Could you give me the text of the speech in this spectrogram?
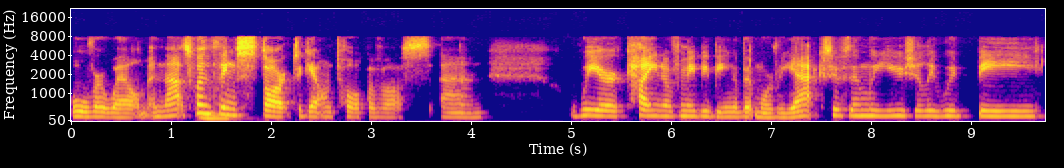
overwhelm, and that's when mm. things start to get on top of us and we're kind of maybe being a bit more reactive than we usually would be.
